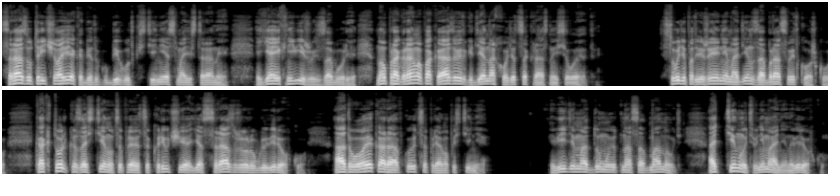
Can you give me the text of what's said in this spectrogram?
Сразу три человека бегут к стене с моей стороны. Я их не вижу из-за бури, но программа показывает, где находятся красные силуэты. Судя по движениям, один забрасывает кошку. Как только за стену цепляются крючья, я сразу же рублю веревку, а двое карабкаются прямо по стене. Видимо, думают нас обмануть, оттянуть внимание на веревку.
